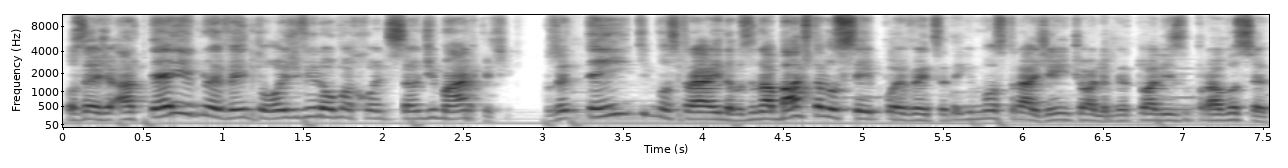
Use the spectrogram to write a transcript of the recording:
Ou seja, até ir no evento hoje virou uma condição de marketing. Você tem que mostrar ainda, você não basta você ir para o evento, você tem que mostrar a gente, olha, me atualizo para você.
